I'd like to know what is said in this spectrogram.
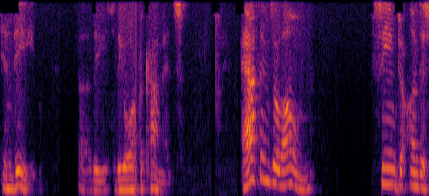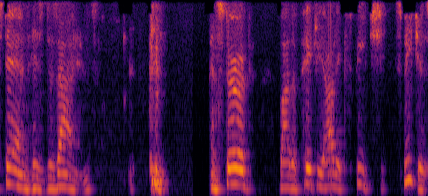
indeed, uh, the, the author comments. Athens alone seemed to understand his designs and stirred by the patriotic speech, speeches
